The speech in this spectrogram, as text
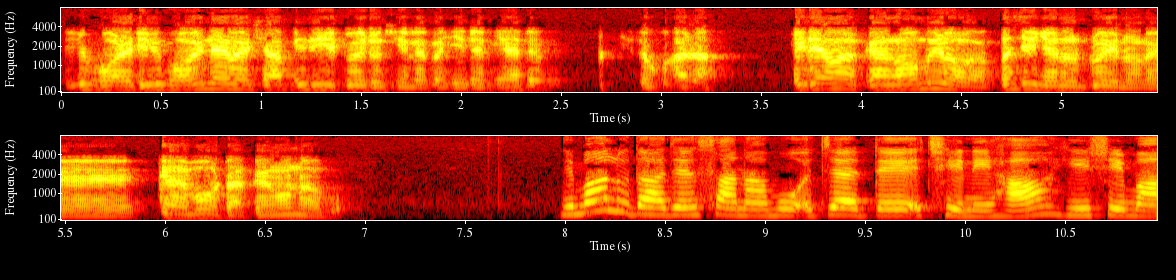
ဒီဖော်ဒီဖော်နေပဲရှားပြီးတွေ့လို့ရှိရင်လည်းကကြီးနဲ့မြတ်တယ်လောက်အဲ့ဒါအဲ့ဒီမှာကန်ကောင်းပြီးတော့တက်ချင်ညာလို့တွေ့လို့လည်းကန်ဖို့တာကန်ကောင်းတာပေါ့ မြမလူသားချင်းစာနာမှုအကြက်တဲအခြေအနေဟာရေရှည်မှာ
